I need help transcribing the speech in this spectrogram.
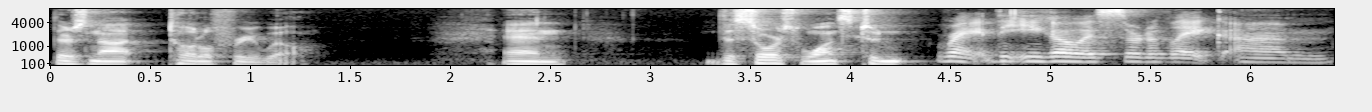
there's not total free will. And the source wants to Right. The ego is sort of like um,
